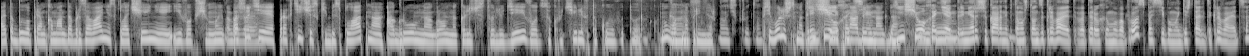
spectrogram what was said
это было прям команда образования, сплочение, и, в общем, мы, по Обожаю. сути, практически бесплатно огромное-огромное количество людей вот закрутили в такую вот воронку. Ну вот, Класс. например. Ну, Очень круто. Всего лишь смотреть Еще телек надо хотим. иногда. Еще Н- хотим. Нет, пример шикарный, потому что он закрывает, во-первых, ему вопрос, спасибо, мой гештальт закрывается.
